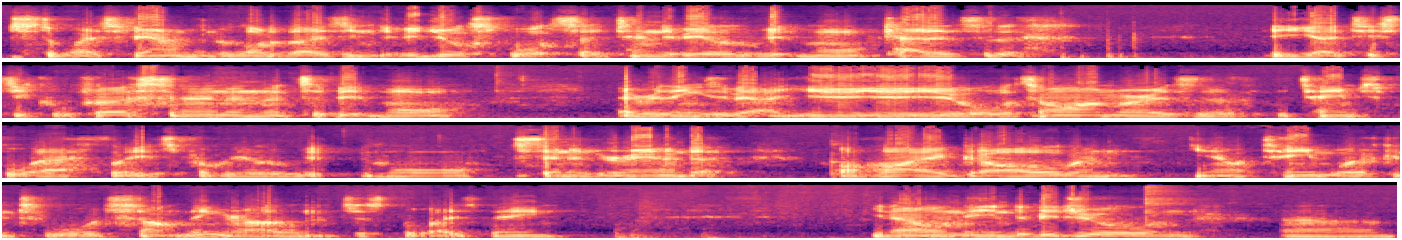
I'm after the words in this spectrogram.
just always found that a lot of those individual sports they tend to be a little bit more catered to the egotistical person, and it's a bit more everything's about you, you, you all the time. Whereas the, the team sport athlete athlete's probably a little bit more centered around a, a higher goal and you know a team working towards something rather than just always being you know on the individual and um,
